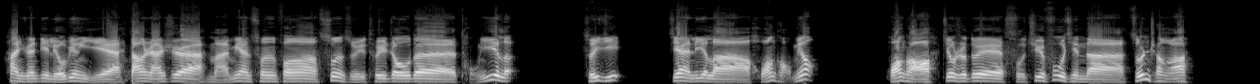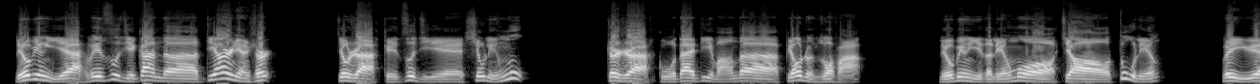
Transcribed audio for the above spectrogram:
汉宣帝刘病已当然是满面春风、顺水推舟的同意了，随即建立了皇考庙。皇考就是对死去父亲的尊称啊。刘病已为自己干的第二件事就是给自己修陵墓。这是古代帝王的标准做法。刘病已的陵墓叫杜陵，位于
